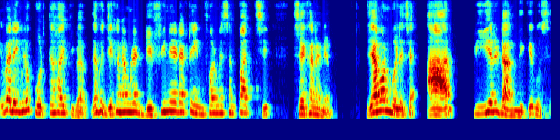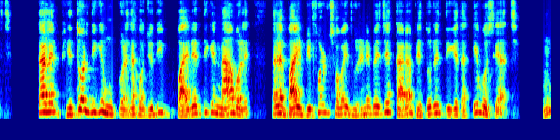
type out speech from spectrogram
এবার এগুলো করতে হয় কীভাবে? দেখো যেখানে আমরা ডেফিনেট একটা ইনফরমেশন পাচ্ছি, সেখানে নেব। যেমন বলেছে, আর পি এর ডান দিকে বসেছে। তাহলে ভেতর দিকে মুখ করে, দেখো যদি বাইরের দিকে না বলে তাহলে বাই ডিফল্ট সবাই ধরে নেবে যে তারা ভেতরের দিকে তাকিয়ে বসে আছে। হুম?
